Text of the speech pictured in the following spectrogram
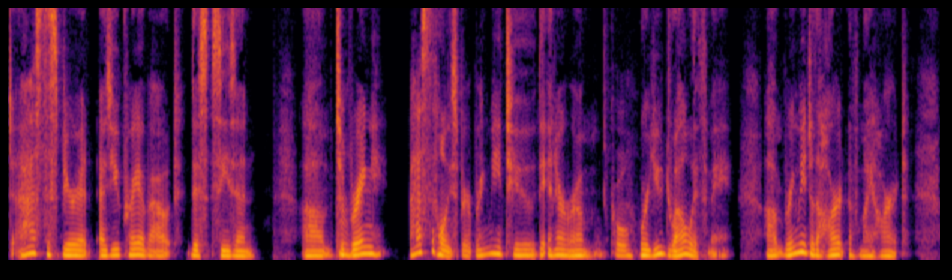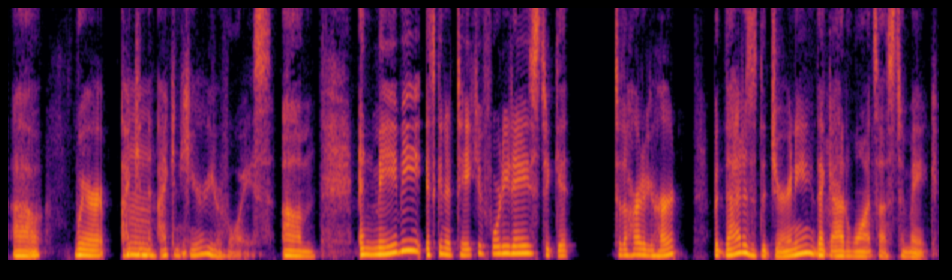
to ask the Spirit as you pray about this season um, to Hmm. bring, ask the Holy Spirit, bring me to the inner room Cool. where you dwell with me. Um, bring me to the heart of my heart, uh, where I can I can hear your voice. Um, and maybe it's going to take you forty days to get to the heart of your heart, but that is the journey that Mm. God wants us to make.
